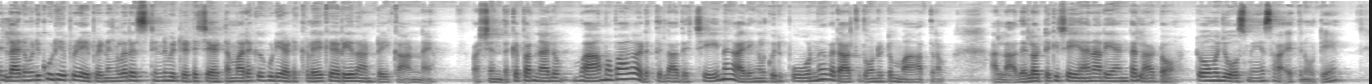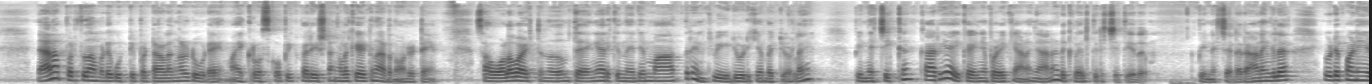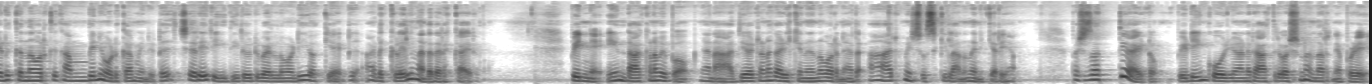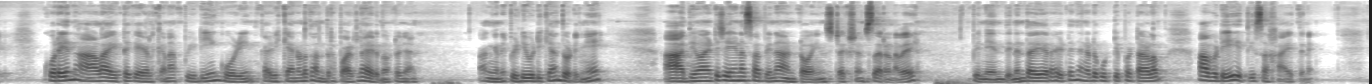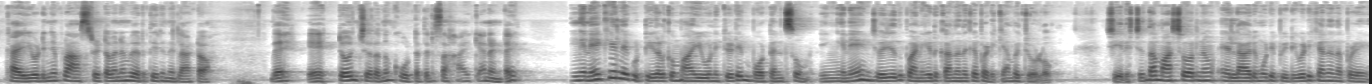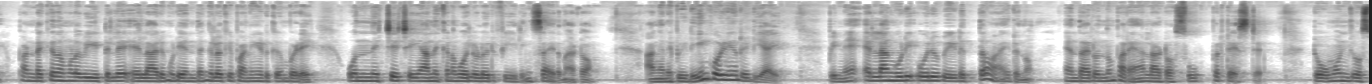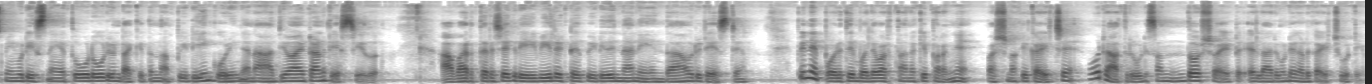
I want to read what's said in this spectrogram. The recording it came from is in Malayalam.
എല്ലാവരും കൂടി കൂടിയപ്പോഴേ പെണ്ണുങ്ങൾ റെസ്റ്റിന് വിട്ടിട്ട് ചേട്ടന്മാരൊക്കെ കൂടി അടുക്കളയിൽ കയറിയതാണ് കേട്ടോ ഈ കാണണേ പക്ഷെ എന്തൊക്കെ പറഞ്ഞാലും വാമഭാഗം അടുത്തില്ലാതെ ചെയ്യുന്ന കാര്യങ്ങൾക്ക് ഒരു പൂർണത വരാത്തത് കൊണ്ടിട്ട് മാത്രം. അല്ലാതെ എല്ലാം ഒറ്റയ്ക്ക് ചെയ്യാൻ അറിയാണ്ടല്ല കേട്ടോ ടോമ് ജോസ്മിയെ സഹായത്തിനോട്ടെ ഞാൻ അപ്പുറത്ത് നമ്മുടെ കുട്ടിപ്പട്ടാളങ്ങളുടെ കൂടെ മൈക്രോസ്കോപ്പിക് പരീക്ഷണങ്ങളൊക്കെ ആയിട്ട് നടന്നുകൊണ്ടിട്ടെ. സവോള വഴറ്റുന്നതും തേങ്ങ അരയ്ക്കുന്നതിന്റെയും മാത്രം എനിക്ക് വീഡിയോ പിടിക്കാൻ പറ്റുള്ളേ. പിന്നെ ചിക്കൻ കറി കഴിഞ്ഞപ്പോഴേക്കാണ് ഞാൻ അടുക്കളയിൽ തിരിച്ചെത്തിയത്. പിന്നെ ചിലരാണെങ്കിൽ ഇവിടെ പണിയെടുക്കുന്നവർക്ക് കമ്പനി കൊടുക്കാൻ വേണ്ടിയിട്ട് ചെറിയ രീതിയിൽ ഒരു വെള്ളമടിയും ഒക്കെ ആയിട്ട് അടുക്കളയിൽ നല്ല തിരക്കായിരുന്നു. പിന്നെ ഈ ഉണ്ടാക്കണ വിഭവം ഞാൻ ആദ്യമായിട്ടാണ് കഴിക്കുന്നതെന്ന് പറഞ്ഞാൽ ആരും വിശ്വസിക്കില്ല എന്ന് എനിക്കറിയാം. പക്ഷെ സത്യമായിട്ടും പിടിയും കോഴിയാണ് രാത്രി ഭക്ഷണം എന്നറിഞ്ഞപ്പോഴേ കുറേ നാളായിട്ട് കേൾക്കണ പിടിയും കോഴിയും കഴിക്കാനുള്ള തന്ത്രപ്പാടിലായിരുന്നു കേട്ടോ ഞാൻ. അങ്ങനെ പിടി പിടിക്കാൻ തുടങ്ങി. ആദ്യമായിട്ട് ചെയ്യണ സബിനാണ് കേട്ടോ ഇൻസ്ട്രക്ഷൻസ് തരണതേ. പിന്നെ എന്തിനും തയ്യാറായിട്ട് ഞങ്ങളുടെ കുട്ടിപ്പട്ടാളം അവിടെ എത്തി സഹായത്തിന്. കൈയൊടിഞ്ഞ് പ്ലാസ്റ്റർ ഇട്ടവനും വെറുതിരുന്നില്ല കേട്ടോ. ദേ ഏറ്റവും ചെറുതും കൂട്ടത്തിൽ സഹായിക്കാനുണ്ട്. ഇങ്ങനെയൊക്കെയല്ലേ കുട്ടികൾക്കും ആ യൂണിറ്റിയുടെ ഇമ്പോർട്ടൻസും ഇങ്ങനെ എൻജോയ് ചെയ്ത് പണിയെടുക്കാൻ നിന്നൊക്കെ പഠിക്കാൻ പറ്റുള്ളൂ. ചിരിച്ചും തമാശ പറഞ്ഞു എല്ലാവരും കൂടി പിടിപിടിക്കാൻ നിന്നപ്പോഴേ പണ്ടൊക്കെ നമ്മൾ വീട്ടിൽ എല്ലാവരും കൂടി എന്തെങ്കിലുമൊക്കെ പണിയെടുക്കുമ്പോഴേ ഒന്നിച്ച് ചെയ്യാൻ നിൽക്കണ പോലുള്ളൊരു ഫീലിങ്സ് ആയിരുന്നു കേട്ടോ. അങ്ങനെ പിടിയും കോഴിയും റെഡിയായി പിന്നെ എല്ലാം കൂടി ഒരു പിടുത്തമായിരുന്നു. എന്തായാലും ഒന്നും പറയാനില്ല കേട്ടോ. സൂപ്പർ ടേസ്റ്റ് ടോമും ജോസ്മിയും കൂടി സ്നേഹത്തോടുകൂടി ഉണ്ടാക്കി തന്ന പിടിയും കോഴിയും ഞാൻ ആദ്യമായിട്ടാണ് ടേസ്റ്റ് ചെയ്തത്. ആ വറുത്തരച്ച ഗ്രേവിയിലിട്ട് പിടി തിന്നാൻ എന്താ ഒരു ടേസ്റ്റ് പിന്നെ എപ്പോഴത്തെയും പോലെ വർത്താനമൊക്കെ പറഞ്ഞ് ഭക്ഷണമൊക്കെ കഴിച്ച് ഒരു രാത്രി കൂടി സന്തോഷമായിട്ട് എല്ലാവരും കൂടി അങ്ങോട്ട് കഴിച്ചു കൂട്ടി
